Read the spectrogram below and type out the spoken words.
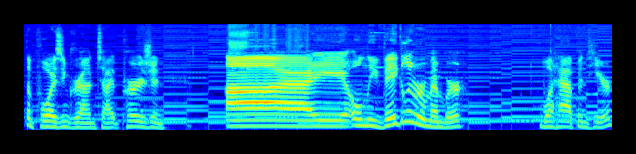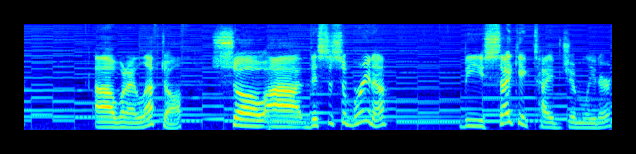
the Poison Ground-type Persian. I only vaguely remember what happened here uh, when I left off. So, uh, this is Sabrina, the Psychic-type gym leader.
